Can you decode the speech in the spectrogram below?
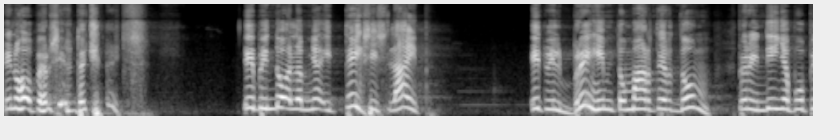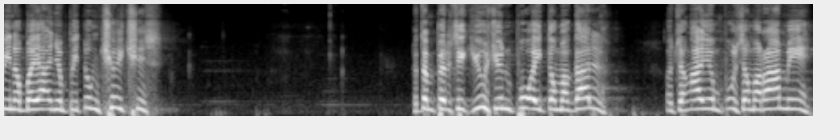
and oversealed the church. Even though alam niya, it takes his life. It will bring him to martyrdom. Pero hindi niya po pinabayaan yung pitong churches. At ang persecution po ay tumagal. At sa ngayon po sa marami,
